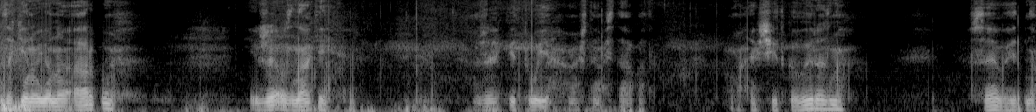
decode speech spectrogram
Закинув його на арку. І вже ознаки вже квітує. Бачите, ось так от. Як чітко виразно. Все видно.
